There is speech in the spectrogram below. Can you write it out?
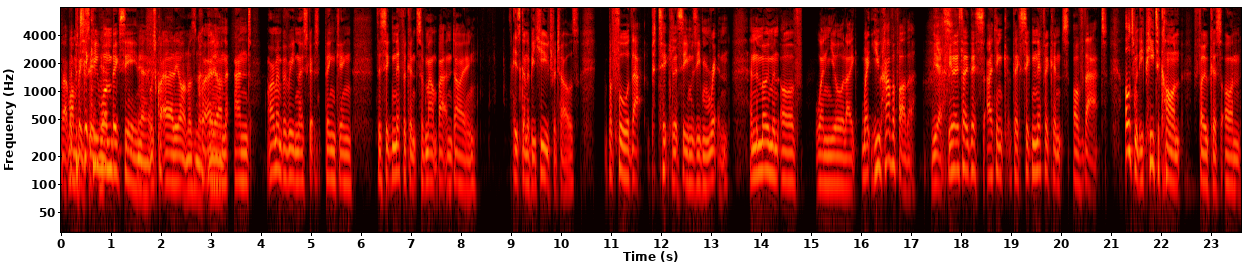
That one big particularly scene, yeah. one big scene. Yeah, it was quite early on, wasn't it? quite early Yeah. on. And I remember reading those scripts, thinking the significance of Mountbatten dying is going to be huge for Charles. Before that particular scene was even written, and the moment of when you're like, wait, you have a father. Yes. You know, it's like this. I think the significance of that. Ultimately, Peter can't focus on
